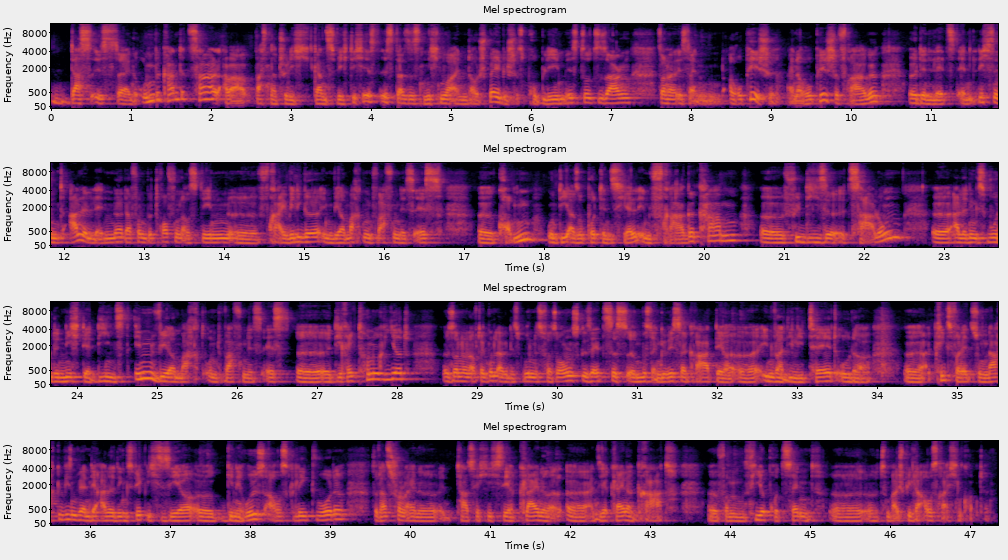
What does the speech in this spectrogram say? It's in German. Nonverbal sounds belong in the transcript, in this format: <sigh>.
Das ist eine unbekannte Zahl, aber was natürlich ganz wichtig ist, ist, dass es nicht nur ein deutsch-belgisches Problem ist sozusagen, sondern ist ein europäische, eine europäische Frage, äh, denn letztendlich sind alle Länder davon betroffen, aus denen äh, Freiwillige in Wehrmacht und Waffen-SS äh, kommen und die also potenziell in Frage kamen äh, für diese Zahlungen. Äh, allerdings wurde nicht der Dienst in Wehrmacht und Waffen-SS äh, direkt honoriert, sondern auf der Grundlage des Bundesversorgungsgesetzes äh, muss ein gewisser Grad der äh, Invalidität oder Kriegsverletzung nachgewiesen werden, der allerdings wirklich sehr generös ausgelegt wurde, sodass schon eine tatsächlich sehr kleine, ein sehr kleiner Grad äh, von 4 Prozent äh, zum Beispiel da ausreichen konnte.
